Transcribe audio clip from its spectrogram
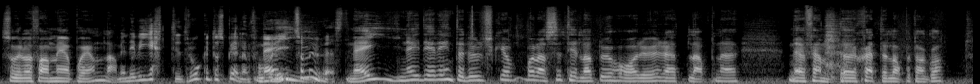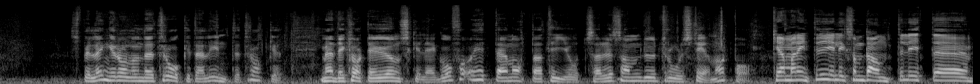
så är du i alla fall med på en lapp. Men det är väl jättetråkigt att spela en favorit som U-häst? Nej, nej det är det inte. Du ska bara se till att du har rätt lapp när, när femte, sjätte loppet har gått. Spelar ingen roll om det är tråkigt eller inte tråkigt. Men det är klart det är ju önskeläge att få hitta en 8-10-oddsare som du tror stenhårt på. Kan man inte ge liksom Dante lite...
